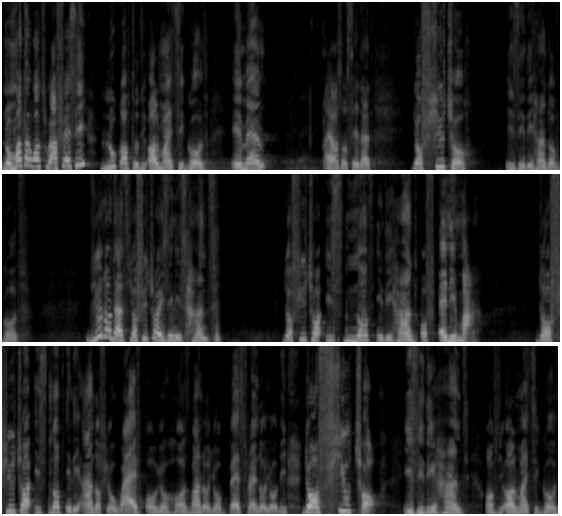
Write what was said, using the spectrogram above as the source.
no matter what you are facing, look up to the Almighty God. Amen. I also say that your future is in the hand of God. Do you know that your future is in His hands? Your future is not in the hand of any man. Your future is not in the hand of your wife or your husband or your best friend or your. Your future is in the hand of the Almighty God.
